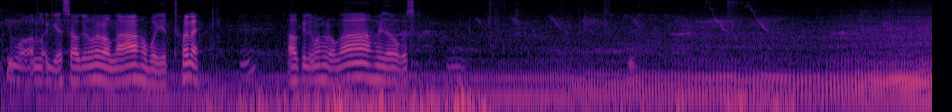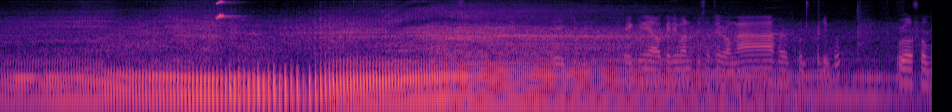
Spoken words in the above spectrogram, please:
কি মৰম লাগি আছে। আৰু কেইদিনমান ৰঙা হ'ব ইয়াত হয় নাই? আৰু কেইদিনমান ৰঙা হৈ যাব কৈছে এইখিনি এইখিনি আৰু কেইদিনমান পিছতে ৰঙা হৈ ফুল ফুলিব পুৰঠ হ'ব।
